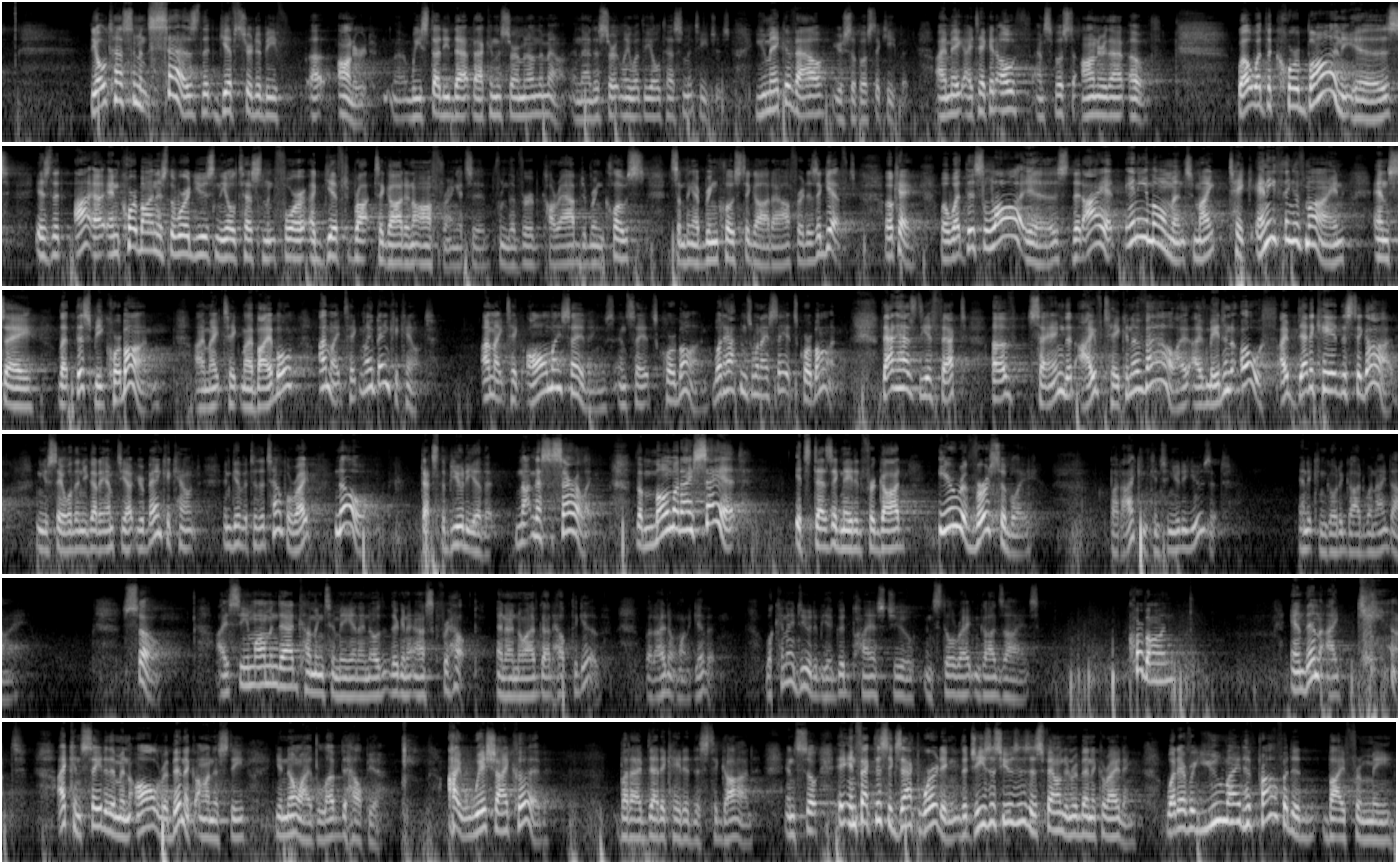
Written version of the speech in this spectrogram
The Old Testament says that gifts are to be uh, honored. Uh, we studied that back in the Sermon on the Mount, and that is certainly what the Old Testament teaches. You make a vow, you're supposed to keep it. I, make, I take an oath, I'm supposed to honor that oath. Well, what the Korban is, is that I, uh, and korban is the word used in the Old Testament for a gift brought to God, an offering. It's a, from the verb karab, to bring close. It's something I bring close to God. I offer it as a gift. Okay, well, what this law is that I at any moment might take anything of mine and say, let this be korban. I might take my Bible, I might take my bank account. I might take all my savings and say it's korban. What happens when I say it's korban? That has the effect of saying that I've taken a vow, I, have made an oath, I've dedicated this to God. And you say, well, then you've got to empty out your bank account and give it to the temple, right? No, that's the beauty of it. Not necessarily. The moment I say it, it's designated for God irreversibly, but I can continue to use it. And it can go to God when I die. So, I see mom and dad coming to me, and I know that they're going to ask for help. And I know I've got help to give, but I don't want to give it. What can I do to be a good, pious Jew and still right in God's eyes? Korban. And then I can't. I can say to them in all rabbinic honesty, you know, I'd love to help you. I wish I could but I've dedicated this to God. And so, in fact, this exact wording that Jesus uses is found in rabbinic writing. Whatever you might have profited by from me,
